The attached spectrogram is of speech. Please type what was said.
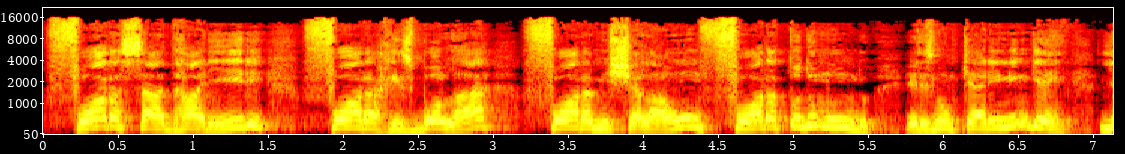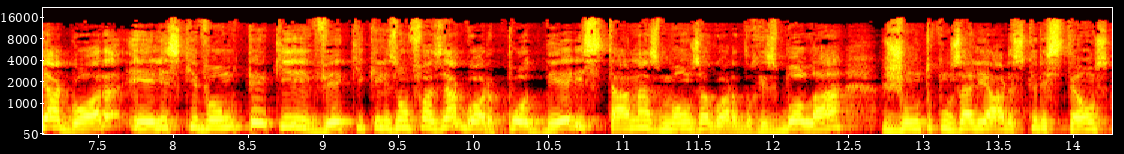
fora Saad Hariri, fora Hezbollah, fora Michel Aoun, fora todo mundo. Eles não querem ninguém. E agora eles que vão ter que ver o que, que eles vão fazer agora. O poder está nas mãos agora do Hezbollah, junto com os aliados cristãos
